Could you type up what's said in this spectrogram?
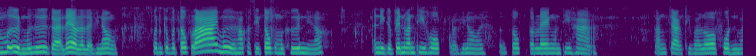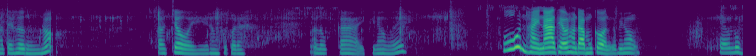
ำมืออื่นมือฮือกะแล้วแล้วแหละพี่น้องฝนก็บ่ตกหลายมือเฮาก็สิตกมือคืนนี่เนาะอันนี้ก็เป็นวันที่หกแล้วพี่น้องเลยฝนตกตอนแรงวันที่ห้า หลังจากที่ว่ารอฝนมาแต่เฮิงเนาะสาวจ่อยทางพวกก็ได้มาลกกาอีกพี่น้องเอ้ยพูนไห่หน้าแถวทางดำก่อนกับพี่น้อง แถวลุ่ม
